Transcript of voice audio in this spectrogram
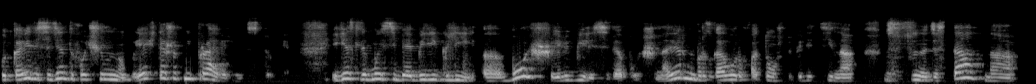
вот ковид-диссидентов очень много. Я считаю, что это неправильная история. И если мы себя берегли э, больше и любили себя больше, наверное, в разговорах о том, что перейти на, на дистант, на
